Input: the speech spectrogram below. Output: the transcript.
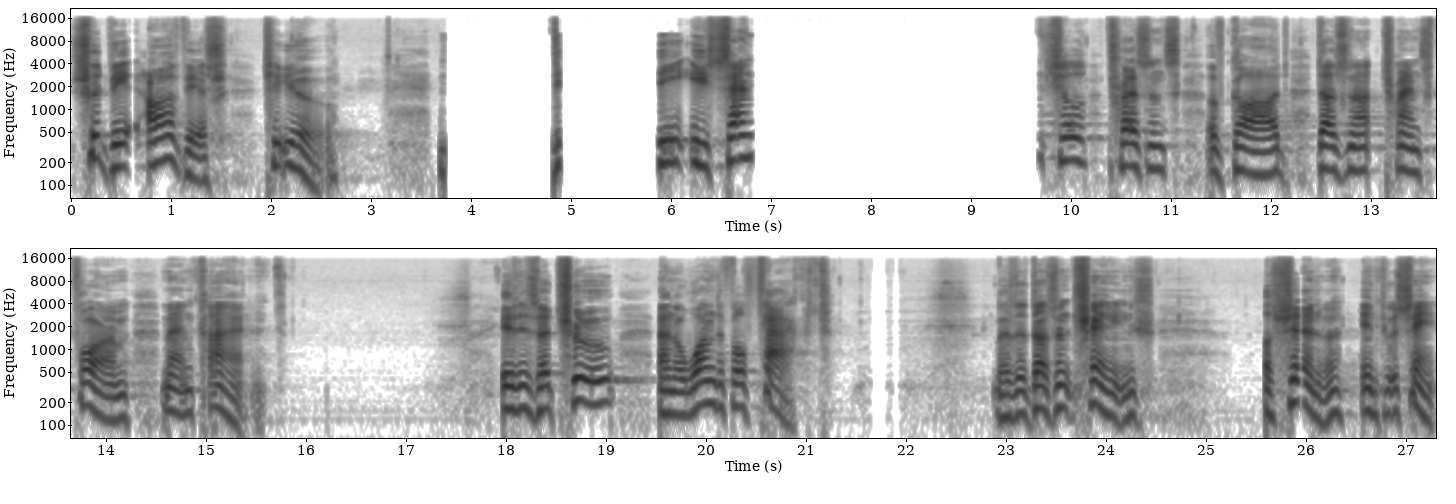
should be obvious to you. The essential presence of God does not transform mankind. It is a true and a wonderful fact, but it doesn't change a sinner into a saint.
